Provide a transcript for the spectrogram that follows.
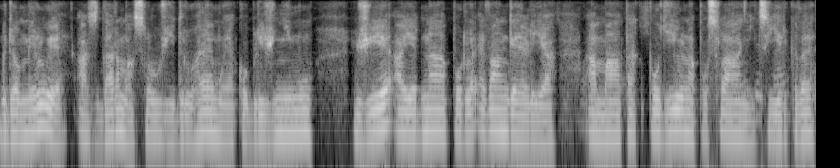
Kdo miluje a zdarma slouží druhému jako bližnímu, žije a jedná podle Evangelia a má tak podíl na poslání církve,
